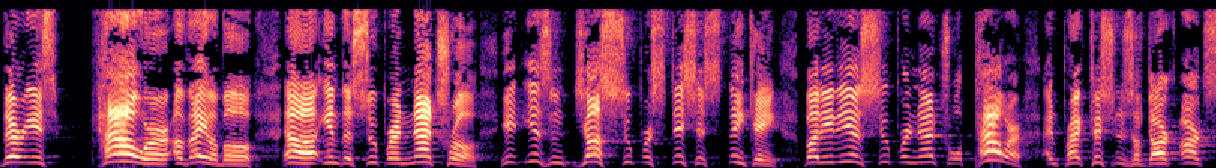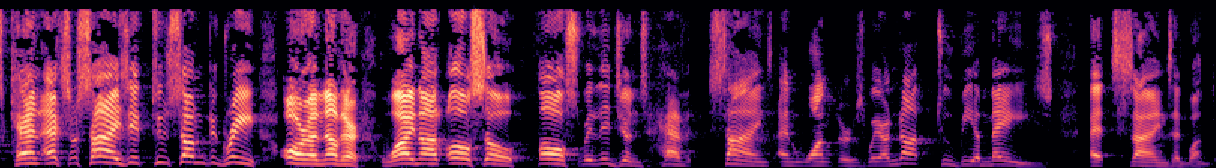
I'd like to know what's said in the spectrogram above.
There is power available uh, in the supernatural. It isn't just superstitious thinking, but it is supernatural power, and practitioners of dark arts can exercise it to some degree or another. Why not also false religions have signs and wonders? We are not to be amazed at signs and wonders.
